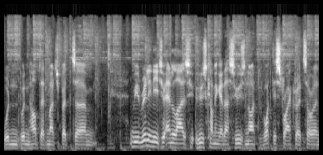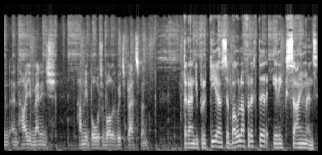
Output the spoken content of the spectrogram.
wouldn't wouldn't help that much. But um, we really need to analyze who's coming at us, who's not, what their strike rates are, and, and how you manage how many balls you bowl at which batsman. Dan die Protea se bowlafrigter Erik Simons.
